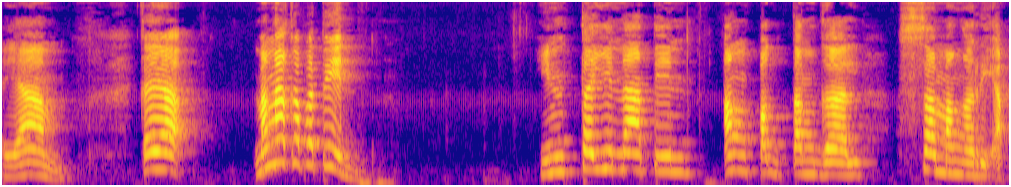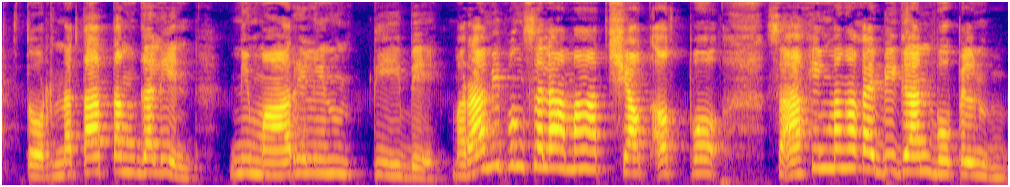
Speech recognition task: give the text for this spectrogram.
Ayan. Kaya, mga kapatid, hintayin natin ang pagtanggal sa mga reaktor na tatanggalin ni Marilyn TV. Marami pong salamat. Shout out po sa aking mga kaibigan, Bupil,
